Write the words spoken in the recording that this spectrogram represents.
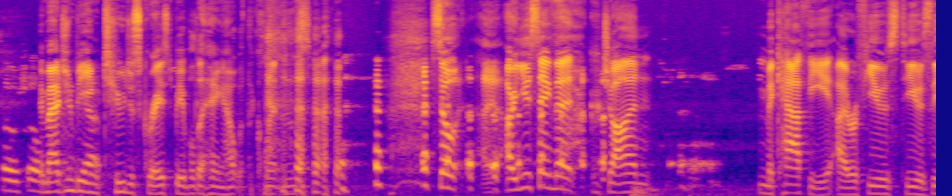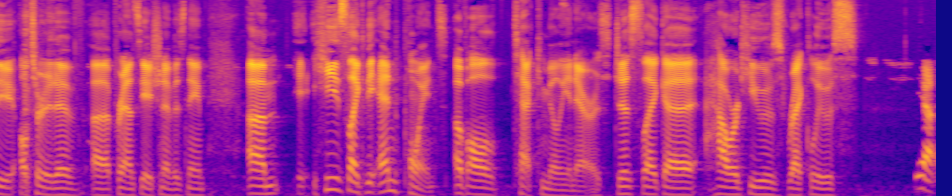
social. Imagine being too disgraced to be able to hang out with the Clintons. So, uh, are you saying that John McAfee, I refuse to use the alternative uh, pronunciation of his name, um, he's like the end point of all tech millionaires, just like a Howard Hughes recluse. Yeah.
